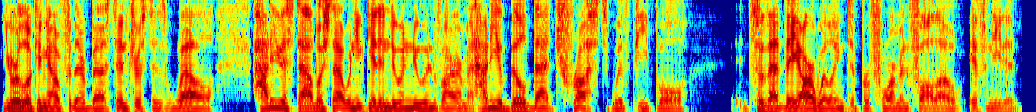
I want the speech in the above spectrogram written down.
you're looking out for their best interest as well. How do you establish that when you get into a new environment? How do you build that trust with people so that they are willing to perform and follow if needed?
